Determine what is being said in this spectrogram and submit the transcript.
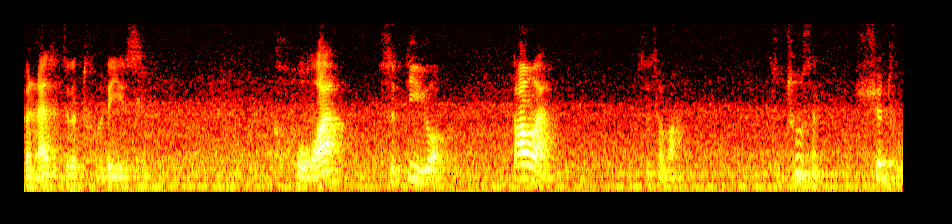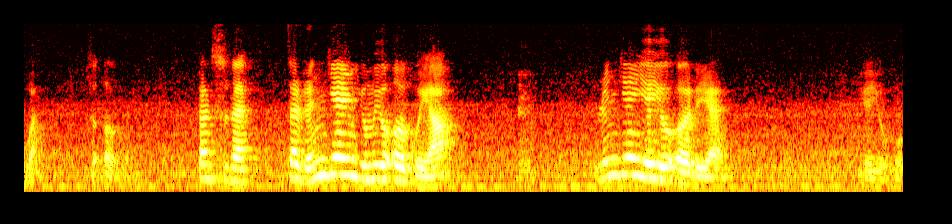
本来是这个途的意思。火啊是地狱，刀啊是什么？是畜生，血途啊是恶鬼。但是呢，在人间有没有恶鬼啊？人间也有恶的呀，也有过。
